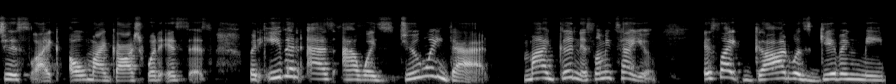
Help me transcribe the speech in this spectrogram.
just like, oh my gosh, what is this? But even as I was doing that, my goodness, let me tell you, it's like God was giving me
